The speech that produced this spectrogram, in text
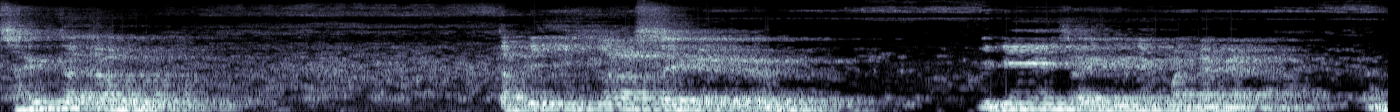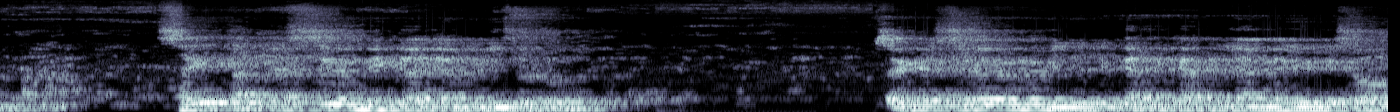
Saya tak tahu. Tapi ikhlas saya kata, ini saya punya pandangan. Saya tak rasa mereka akan pergi Solo. Saya rasa bila dekat-dekat pilihan raya esok,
